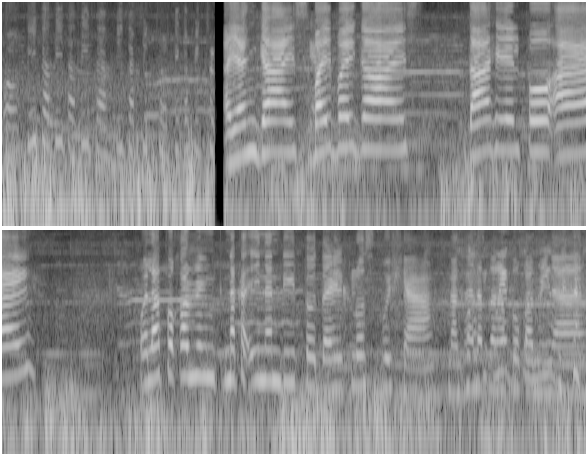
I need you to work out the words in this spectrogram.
Oh, picture, tita, picture. Ayan guys, bye-bye guys. Dahil po ay wala po kaming nakainan dito dahil close po siya. Naghanap na lang po kami ng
